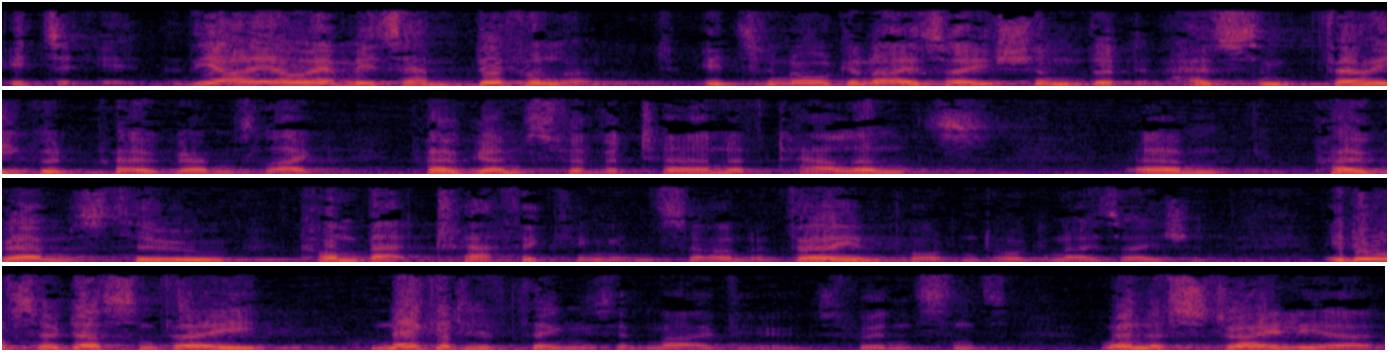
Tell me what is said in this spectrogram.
the IOM is ambivalent. It's an organization that has some very good programs like programs for return of talents, um, programs to combat trafficking and so on, a very important organization. It also does some very negative things, in my views. For instance, when Australia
